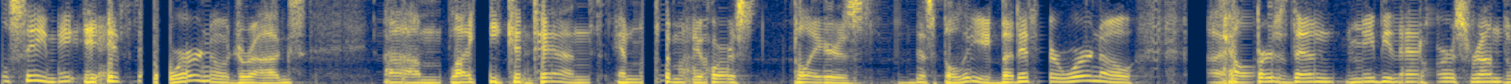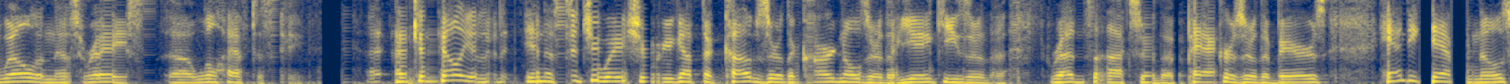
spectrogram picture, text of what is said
we'll see. If there were no drugs, um, like he contends, and most of my horse players disbelieve, but if there were no uh, helpers, then maybe that horse runs well in this race. Uh, we'll have to see. I can tell you that in a situation where you got the Cubs or the Cardinals or the Yankees or the Red Sox or the Packers or the Bears, handicapping those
